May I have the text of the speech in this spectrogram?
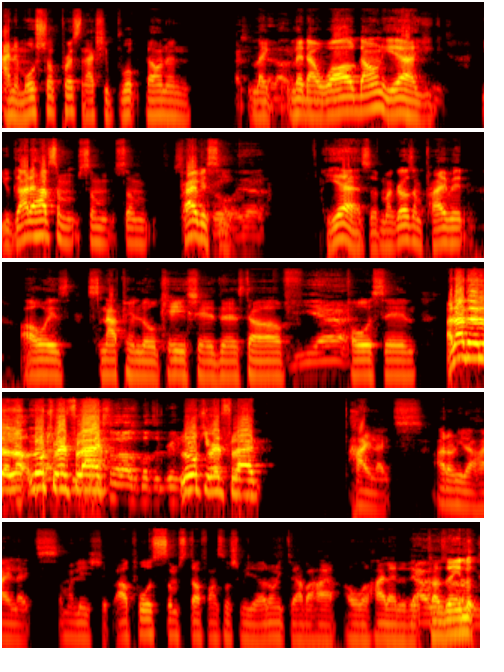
an emotional person. Actually broke down and Actually, like out. let that wall down. Yeah, you you gotta have some some some privacy. Self-control, Yeah. yeah. So if my girl's in private, always snapping locations and stuff, Yeah. posting. Another low key red flag. That's what I was about to bring. Low key red flag. highlights. I don't need a highlights on my relationship. I'll post some stuff on social media. I don't need to have a, high, a whole highlight of it because then you look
